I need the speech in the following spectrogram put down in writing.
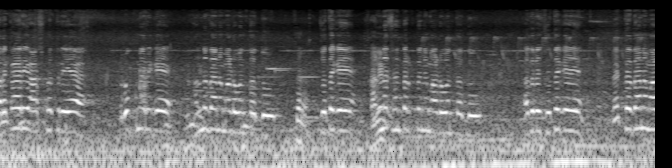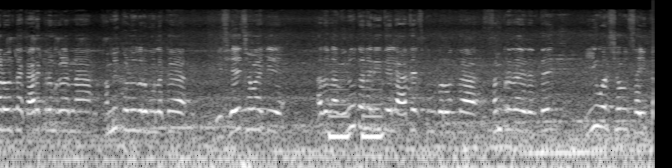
ಸರ್ಕಾರಿ ಆಸ್ಪತ್ರೆಯ ರುಗ್ಣರಿಗೆ ಅನ್ನದಾನ ಮಾಡುವಂಥದ್ದು, ಜೊತೆಗೆ ಅನ್ನ ಸಂತರ್ಪಣೆ ಮಾಡುವಂಥದ್ದು, ಅದರ ಜೊತೆಗೆ ರಕ್ತದಾನ ಮಾಡುವಂಥ ಕಾರ್ಯಕ್ರಮಗಳನ್ನು ಹಮ್ಮಿಕೊಳ್ಳುವುದರ ಮೂಲಕ ವಿಶೇಷವಾಗಿ ಅದನ್ನು ವಿನೂತನ ರೀತಿಯಲ್ಲಿ ಆಚರಿಸಿಕೊಂಡು ಬರುವಂಥ ಸಂಪ್ರದಾಯದಂತೆ ಈ ವರ್ಷವೂ ಸಹಿತ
